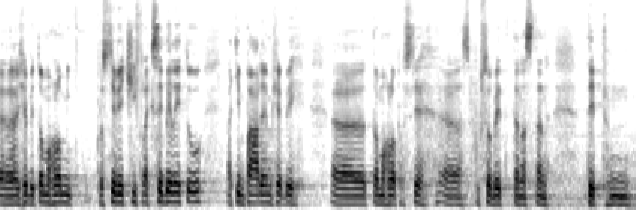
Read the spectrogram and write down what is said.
eh, že by to mohlo mít prostě větší flexibilitu a tím pádem, že by eh, to mohlo prostě eh, způsobit ten, ten typ hm,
